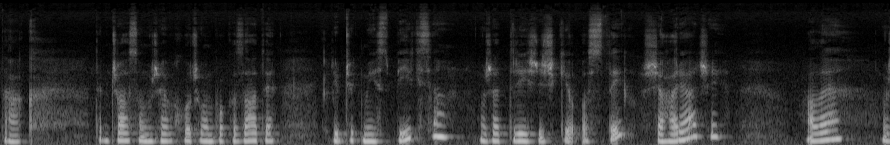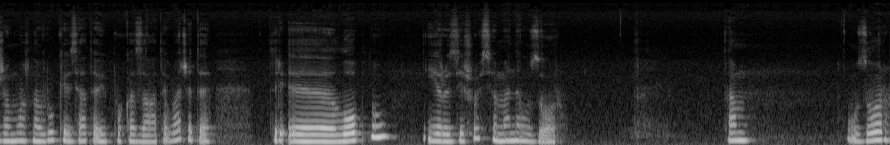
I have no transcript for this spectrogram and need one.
Так, тим часом вже хочу вам показати хлібчик мій спікся. Вже трішечки остиг, ще гарячий, але вже можна в руки взяти і показати. Бачите, е, лопнув і розійшовся в мене узор. Там узор,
